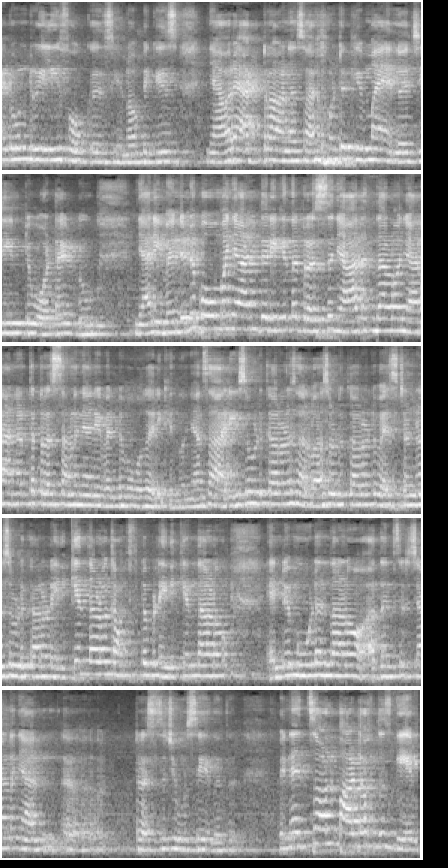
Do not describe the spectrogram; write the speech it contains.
I don't really focus you know because ഞാൻ ഒരു ആക്ടറാണ് so I want to give my energy into what I do ഞാൻ ഇവന്റിന് പോകുമ്പോൾ ഞാൻ ധരിക്കുന്ന ഡ്രസ്സ് ഞാൻ എന്താണോ ഞാൻ അങ്ങനത്തെ ഡ്രസ്സാണ് ഞാൻ ഇവന്റ് പോകുമ്പോൾ ധരിക്കുന്നത്. ഞാൻ സാരീസ് കൊടുക്കാറുണ്ട് സൽവാസ് കൊടുക്കാറുണ്ട് വെസ്റ്റേൺ ഡ്രസ്സ് കൊടുക്കാറുണ്ട് എനിക്ക് എന്താണോ കംഫർട്ടബിൾ എനിക്ക് എന്താണോ എന്റെ മൂഡ് എന്താണോ അതനുസരിച്ചാണ് ഞാൻ ഡ്രസ്സ് ചൂസ് ചെയ്തത്. പിന്നെ it's all part of this game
